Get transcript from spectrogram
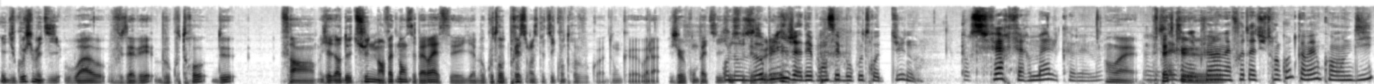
Et du coup je me dis waouh, vous avez beaucoup trop de Enfin, j'allais dire de thunes, mais en fait non, c'est pas vrai. Il y a beaucoup trop de pression esthétique contre vous, quoi. Donc euh, voilà, je compatis. On je nous oblige à dépenser beaucoup trop de thunes. Pour se faire faire mal quand même. hein. Ouais, peut-être que j'en ai plus rien à foutre. Tu te rends compte quand même quand on dit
